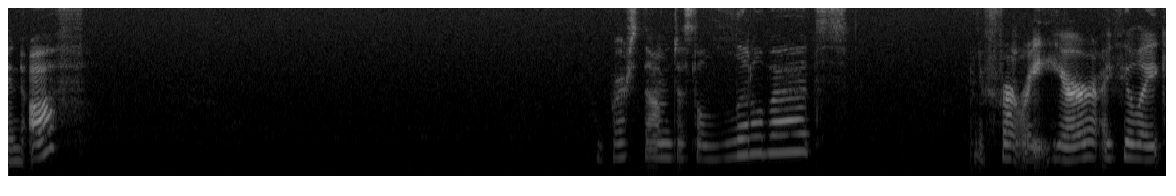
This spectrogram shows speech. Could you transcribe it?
and off. Brush them just a little bit. Front right here, I feel like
